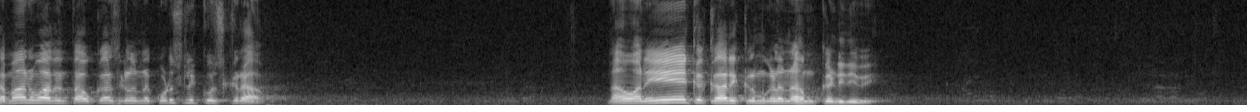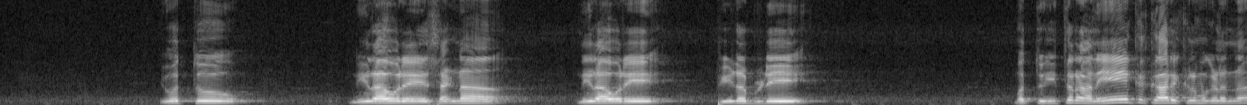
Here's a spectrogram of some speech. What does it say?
ಸಮಾನವಾದಂಥ ಅವಕಾಶಗಳನ್ನು ಕೊಡಿಸ್ಲಿಕ್ಕೋಸ್ಕರ ನಾವು ಅನೇಕ ಕಾರ್ಯಕ್ರಮಗಳನ್ನು ಹಮ್ಮಿಕೊಂಡಿದ್ದೀವಿ. ಇವತ್ತು ನೀರಾವರಿ, ಸಣ್ಣ ನೀರಾವರಿ, ಪಿ ಡಬ್ಲ್ಯೂ ಡಿ ಮತ್ತು ಇತರ ಅನೇಕ ಕಾರ್ಯಕ್ರಮಗಳನ್ನು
